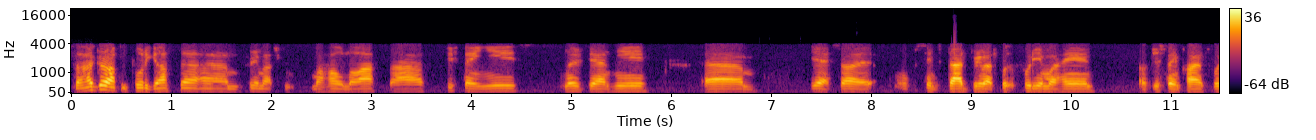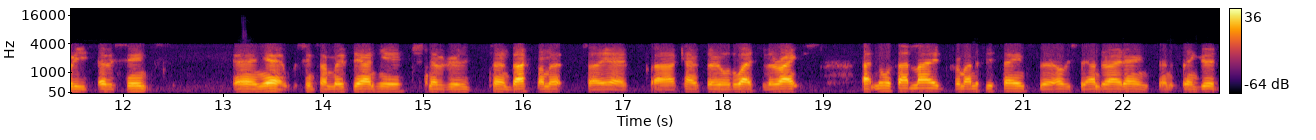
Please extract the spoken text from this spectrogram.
so I grew up in Port Augusta um, pretty much my whole life, uh, 15 years, moved down here. Um, yeah, so since Dad pretty much put the footy in my hand, I've just been playing footy ever since. And yeah, since I moved down here, just never really turned back from it. So yeah, uh, came through all the way through the ranks at North Adelaide from under 15s to obviously under 18s, and it's been good.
